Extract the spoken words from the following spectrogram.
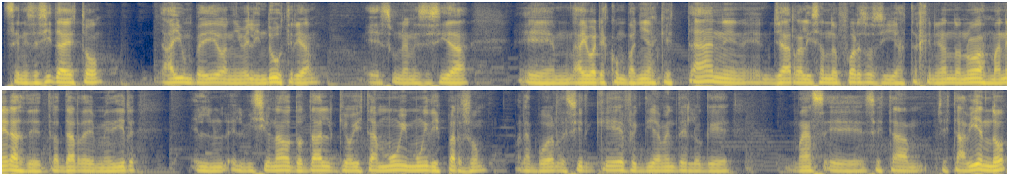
se necesita esto, hay un pedido a nivel industria, es una necesidad. Eh, hay varias compañías que están eh, ya realizando esfuerzos y hasta generando nuevas maneras de tratar de medir el, el visionado total que hoy está muy, muy disperso para poder decir qué efectivamente es lo que más eh, se, está, se está viendo.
